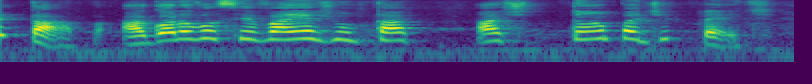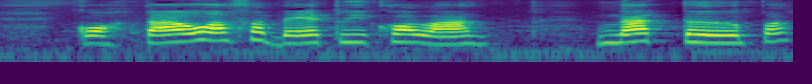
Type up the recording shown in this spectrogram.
etapa. Agora você vai juntar as tampas de pet, cortar o alfabeto e colar na tampa.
